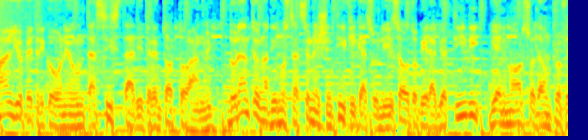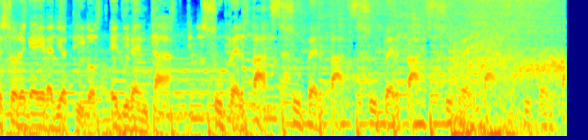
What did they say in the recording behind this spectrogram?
Manlio Petricone è un tassista di 38 anni. Durante una dimostrazione scientifica sugli isotopi radioattivi viene morso da un professore gay radioattivo e diventa super pazza, super pazza, super pazza, super pazza, super pazza.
